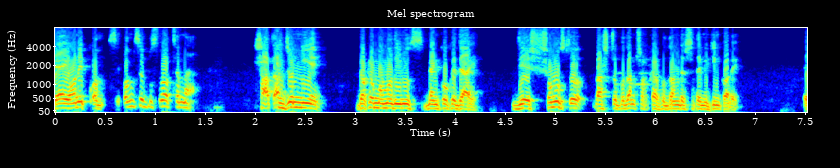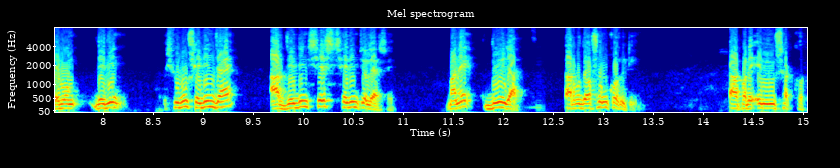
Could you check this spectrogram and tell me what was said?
ব্যয় অনেক কমছে কমছে বুঝতে পারছেন না। সাত, আটজন নিয়ে ডক্টর মোহাম্মদ ইউনুস ব্যাংককে যায়, যে সমস্ত রাষ্ট্রপ্রধান, সরকার প্রধানদের সাথে মিটিং করে। এবং যেদিন শুরু সেদিন যায়, আর যেদিন শেষ সেদিন চলে আসে। মানে দুই রাত, তার মধ্যে অসংখ্য মিটিং তারপরে এমইউ স্বাক্ষর,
